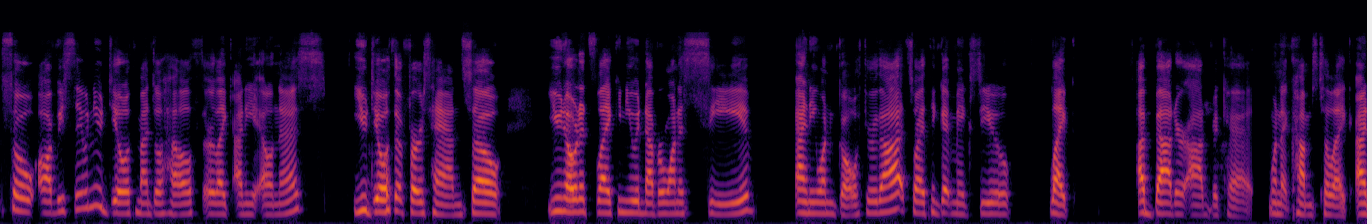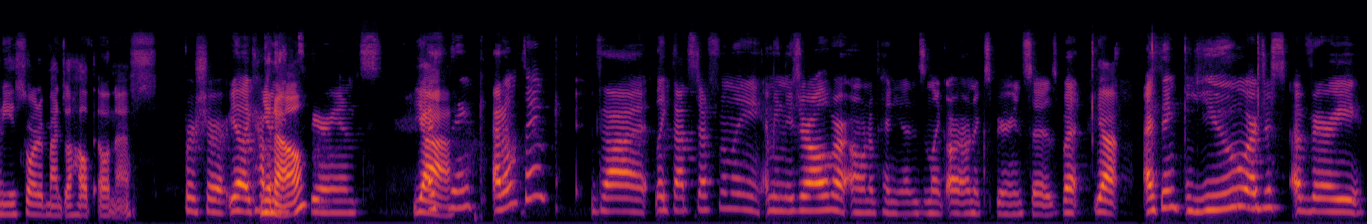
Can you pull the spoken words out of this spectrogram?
so obviously when you deal with mental health or like any illness, you deal with it firsthand. So you know what it's like and you would never want to see anyone go through that. So I think it makes you like a better advocate when it comes to like any sort of mental health illness. For sure. Yeah, like having know? experience. Yeah. I think I don't think that like that's definitely I mean these are all of our own opinions and like our own experiences, but yeah. I think you are just a very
